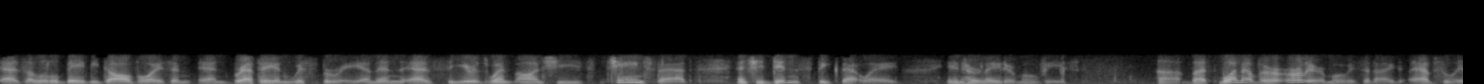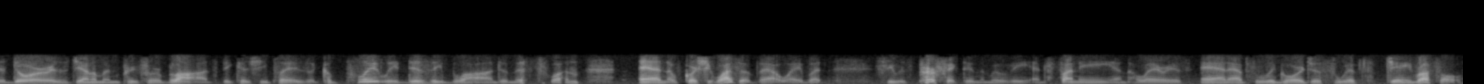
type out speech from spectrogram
as a little baby doll voice and, and breathy and whispery. And then as the years went on, she changed that, and she didn't speak that way in her later movies. Uh, but one of her earlier movies that I absolutely adore is Gentlemen Prefer Blondes because she plays a completely dizzy blonde in this one. And of course she wasn't that way, but she was perfect in the movie and funny and hilarious and absolutely gorgeous with Jane Russell.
